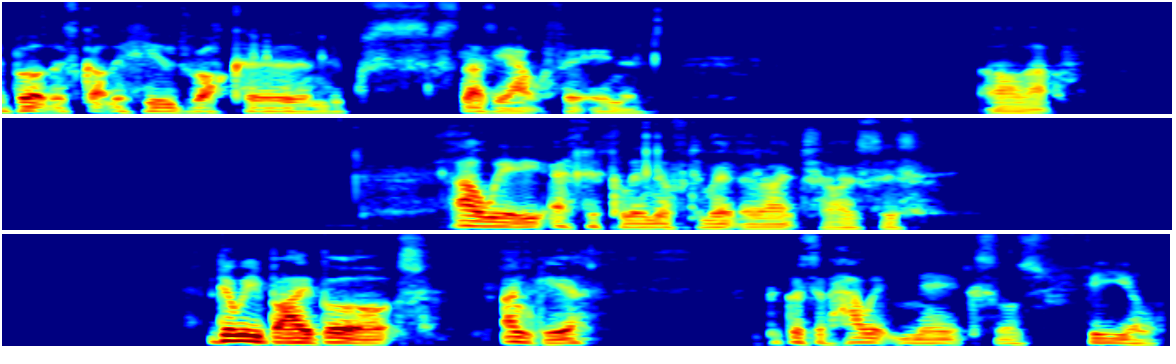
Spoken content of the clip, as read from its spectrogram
the boat that's got the huge rocker and the snazzy outfitting and all that? Are we ethical enough to make the right choices? Do we buy boats and gear because of how it makes us feel?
